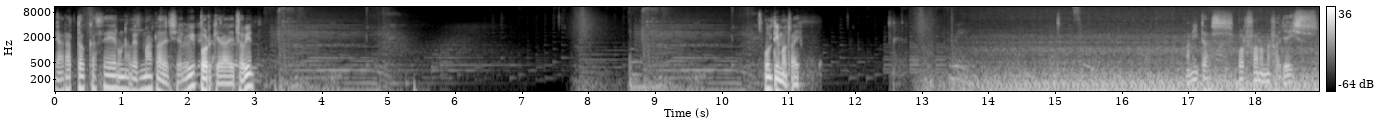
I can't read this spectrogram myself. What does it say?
Y ahora toca hacer una vez más la del Shelby porque la he hecho bien. Último try. Manitas, porfa, no me falléis.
